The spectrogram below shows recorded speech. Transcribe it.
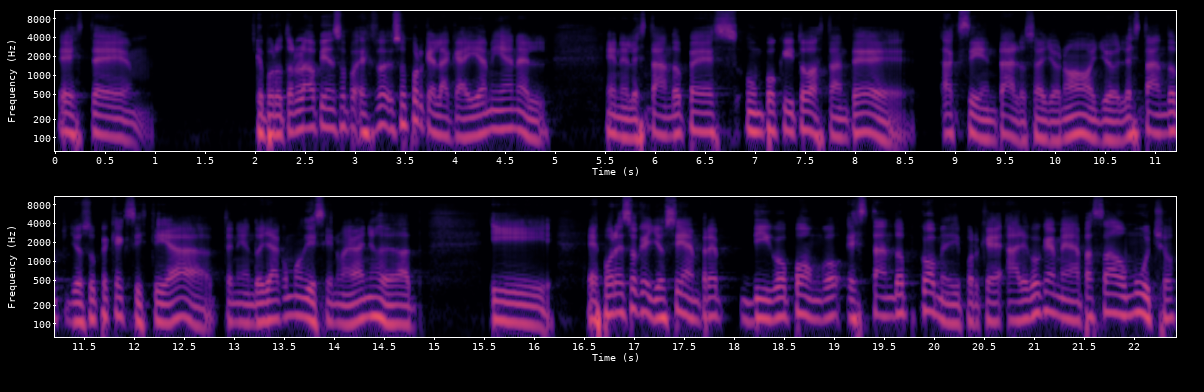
Este, que por otro lado pienso, pues, eso, eso es porque la caída mía en el, en el stand-up es un poquito bastante accidental, o sea, yo no, yo el stand-up, yo supe que existía teniendo ya como 19 años de edad. Y es por eso que yo siempre digo, pongo stand-up comedy, porque algo que me ha pasado mucho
